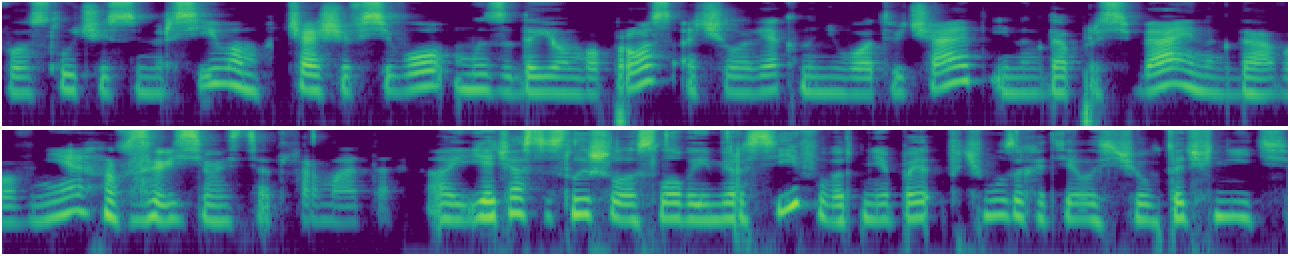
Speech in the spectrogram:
в случае с иммерсивом чаще всего мы задаем вопрос, а человек на него отвечает, иногда про себя, иногда вовне, в зависимости от формата. А, я часто слышала слово иммерсив, и вот мне почему захотелось еще уточнить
